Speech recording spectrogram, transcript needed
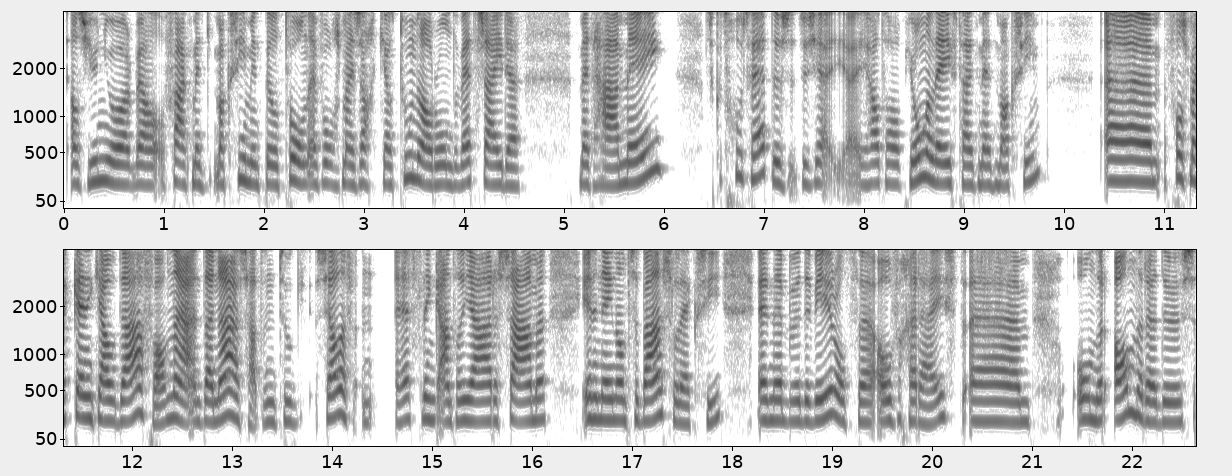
als junior wel vaak met Maxime in het peloton. En volgens mij zag ik jou toen al rond de wedstrijden met haar mee. Als ik het goed heb. Dus, dus ja, je had al op jonge leeftijd met Maxime. Ehm, volgens mij ken ik jou daarvan. Nou ja, en daarna zaten we natuurlijk zelf een hè, flink aantal jaren samen in de Nederlandse baanselectie. En hebben we de wereld eh, over gereisd. Ehm, onder andere dus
